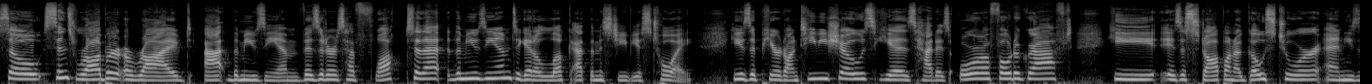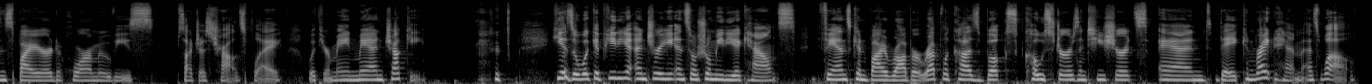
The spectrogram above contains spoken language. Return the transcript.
So, since Robert arrived at the museum, visitors have flocked to that the museum to get a look at the mischievous toy. He has appeared on TV shows, he has had his aura photographed, he is a stop on a ghost tour, and he's inspired horror movies such as Child's Play with your main man Chucky. He has a Wikipedia entry and social media accounts. Fans can buy Robert replicas, books, coasters, and t shirts, and they can write him as well.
